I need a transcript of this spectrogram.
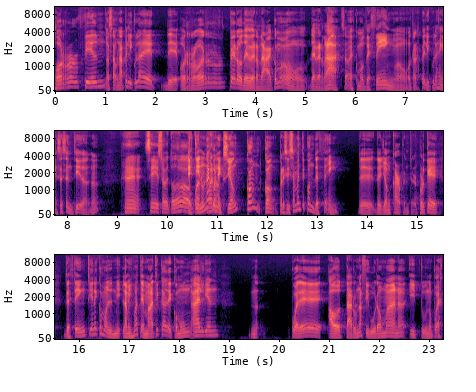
horror film, o sea, una película de, de, horror, pero de verdad, como de verdad, ¿sabes? Como The Thing o otras películas en ese sentido, ¿no? Sí, sobre todo... tiene una conexión con, con, precisamente con The Thing de, John Carpenter. Porque The Thing tiene como la misma temática de cómo un alien puede adoptar una figura humana y tú no puedes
